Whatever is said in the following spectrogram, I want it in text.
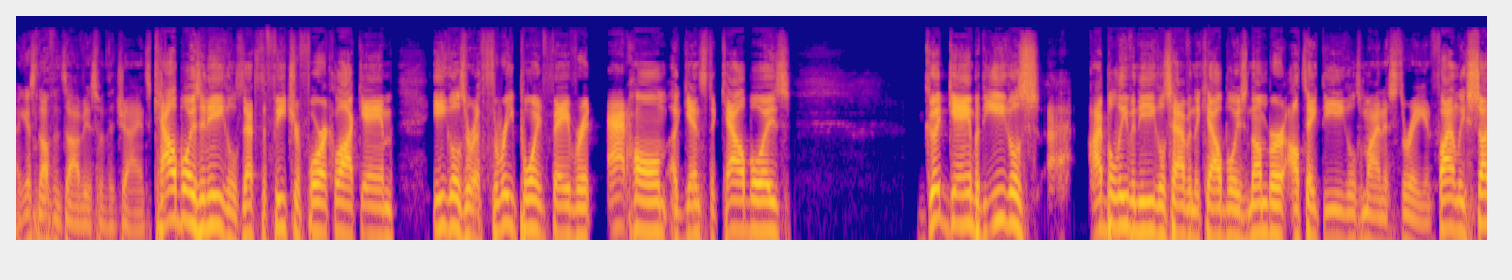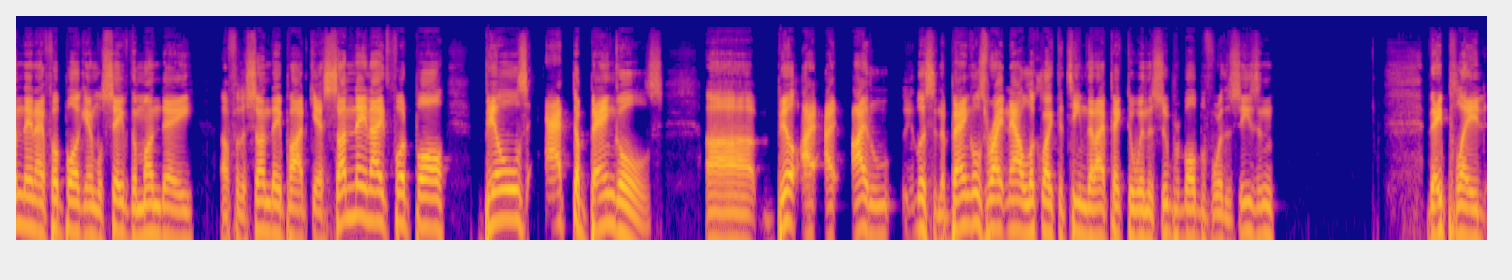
I guess nothing's obvious with the Giants. Cowboys and Eagles. That's the feature four o'clock game. Eagles are a three point favorite at home against the Cowboys. Good game, but the Eagles, I believe in the Eagles having the Cowboys number. I'll take the Eagles minus three. And finally, Sunday night football again. We'll save the Monday uh, for the Sunday podcast. Sunday night football, Bills at the Bengals. Uh, Bill, I, I, I listen. The Bengals right now look like the team that I picked to win the Super Bowl before the season. They played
